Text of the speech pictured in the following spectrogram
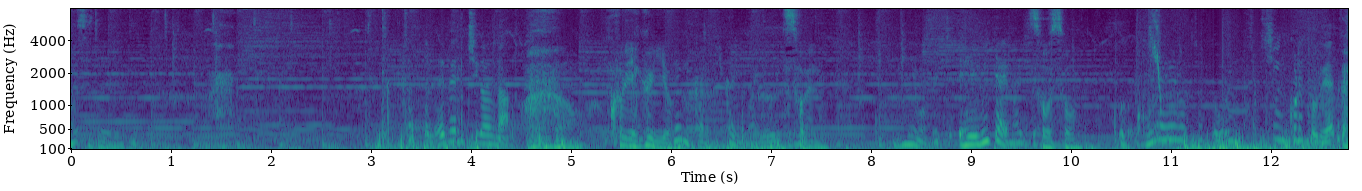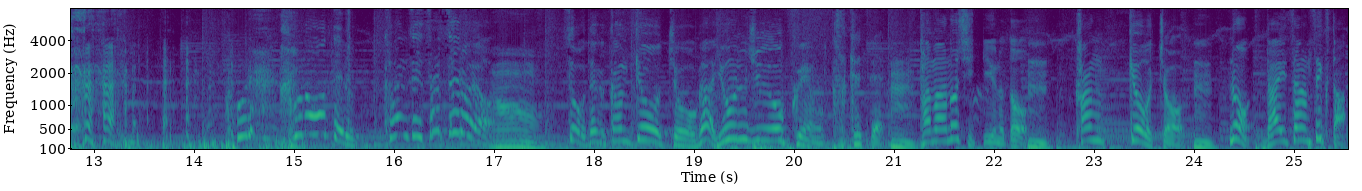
マジでえぐい。ちょっとレベル違うな。これエグいよ。天から光に迷うそうやね。にもめっちゃええみたいマジで。そうそうこれちょっと俺の写真これ撮るやつ。や これこのホテル完成させろよ。うん。そうだから環境庁が40億円をかけて、うん。玉野市っていうのと、うん。環境庁うんの第三セクタ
